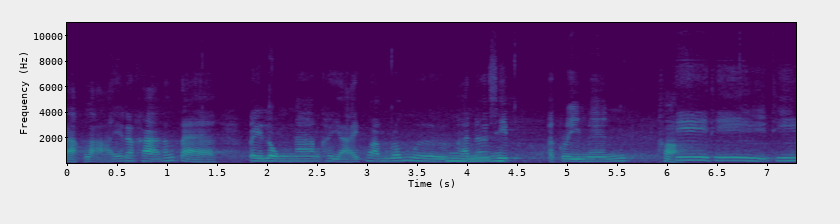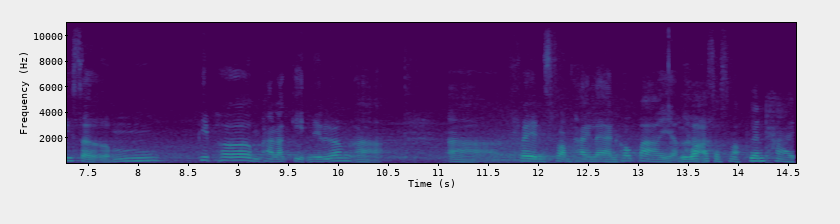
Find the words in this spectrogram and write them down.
หลากหลายนะคะ ตั้งแต่ไปลงนามขยายความร่วมมืออม partnership agreement ค่ะที่ที่ที่เสริมที่เพิ่มภารกิจในเรื่องอ่าอ่า Friends from Thailand เข้าไปะหรือว่าค่ะอาสาสมัครเพื่อนไทย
